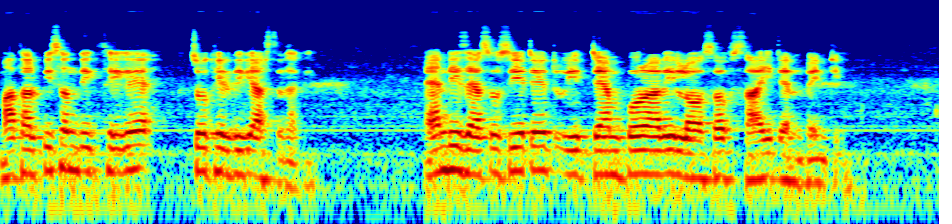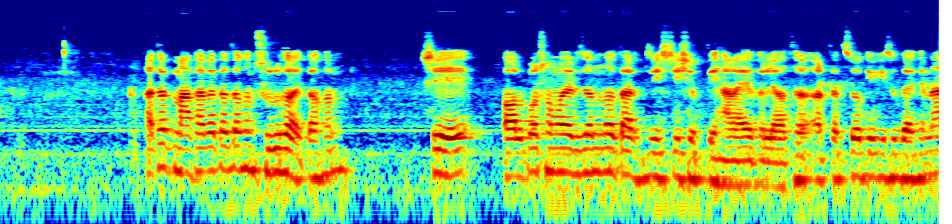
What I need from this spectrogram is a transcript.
মাথার পিছন দিক থেকে চোখের দিকে আসতে থাকে। And is associated with temporary loss of sight and fainting অর্থাৎ মাথা ব্যথা যখন শুরু হয়, তখন সে অল্প সময়ের জন্য তার দৃষ্টিশক্তি হারায় ফেলে অর্থাৎ চোখে কিছু দেখে না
